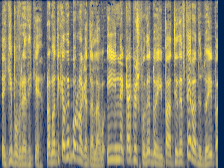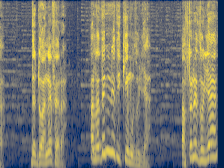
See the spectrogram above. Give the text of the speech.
εκεί που βρέθηκε. Πραγματικά δεν μπορώ να καταλάβω. Ή είμαι κάποιος που δεν το είπα. Τη Δευτέρα δεν το είπα. Δεν το ανέφερα. Αλλά δεν είναι δική μου δουλειά. Αυτό είναι δουλειά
